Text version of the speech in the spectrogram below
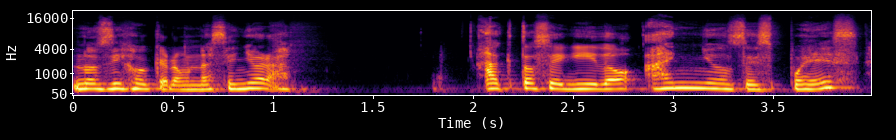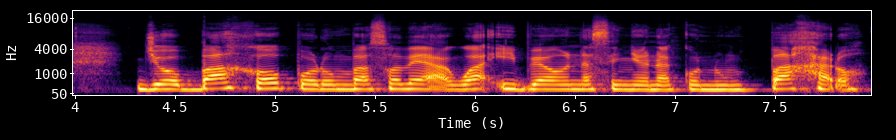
Nos dijo que era una señora. Acto seguido, años después, yo bajo por un vaso de agua y veo a una señora con un pájaro.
